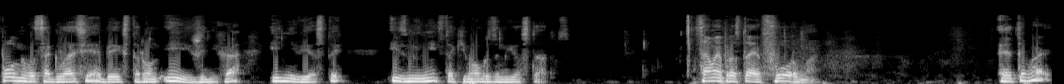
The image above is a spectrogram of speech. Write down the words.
полного согласия обеих сторон и жениха, и невесты изменить таким образом ее статус. Самая простая форма этого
